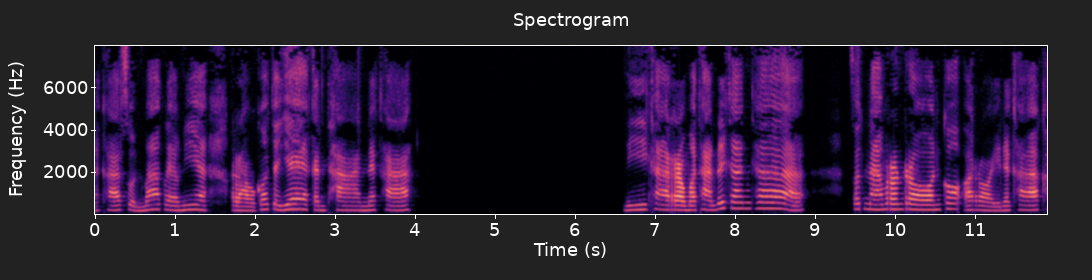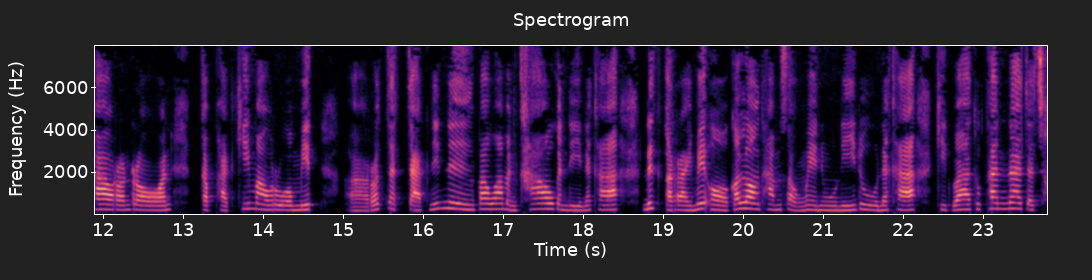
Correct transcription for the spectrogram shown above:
นะคะ ส่วนมากแล้วเนี่ย เราก็จะแยกกันทานนะคะ นี่ค่ะ เรามาทานด้วยกันค่ะ ซดน้ำร้อนๆก็อร่อยนะคะ ข้าวร้อนๆกับผัดขี้เมารวมมิตรรสจัดๆนิดนึงป้าว่ามันเข้ากันดีนะคะ นึกอะไรไม่ออกก็ลองทำสองเมนูนี้ดูนะคะ คิดว่าทุกท่านน่าจะช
